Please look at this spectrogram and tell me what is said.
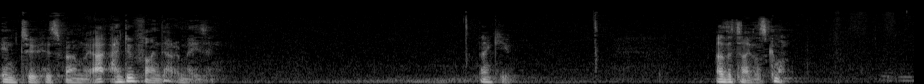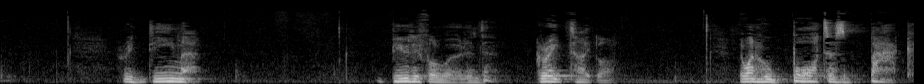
into His family. I, I do find that amazing. Thank you. Other titles, come on. Redeemer. Beautiful word, isn't it? Great title. The one who bought us back.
